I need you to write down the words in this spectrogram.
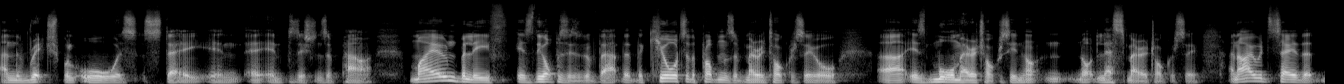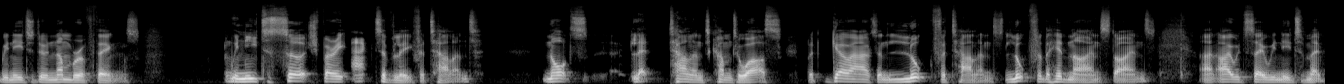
and the rich will always stay in, in positions of power. My own belief is the opposite of that, that the cure to the problems of meritocracy or uh, is more meritocracy, not, not less meritocracy. And I would say that we need to do a number of things. We need to search very actively for talent, not let talent come to us, but go out and look for talent, look for the hidden Einsteins. And I would say we need to make,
